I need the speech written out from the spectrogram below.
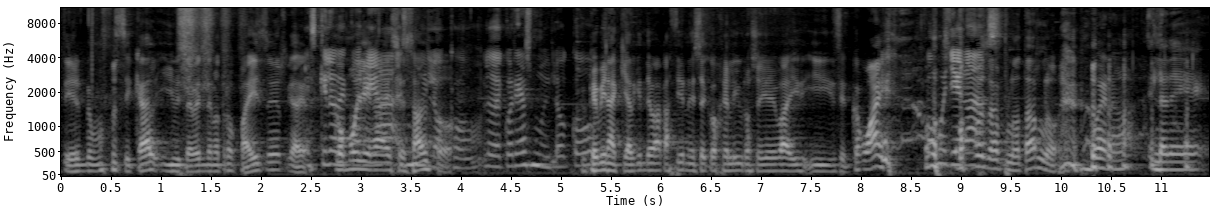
tienen un musical y se vende en otros países? Es que lo de ¿Cómo llega Corea ese es muy salto? loco. Lo de Corea es muy loco. Porque viene aquí alguien de vacaciones, se coge el libro, se lleva y, y dice, ¡qué guay! ¿Cómo Vamos, llegas? vamos a explotarlo. Bueno, lo, de,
